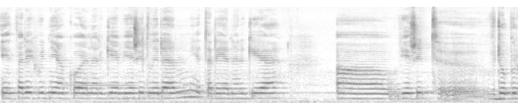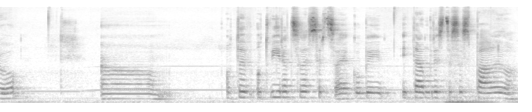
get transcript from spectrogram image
Je tady hodně jako energie věřit lidem, je tady energie a, věřit e, v dobro, a, otev, otvírat své srdce, jakoby i tam, kde jste se spálila.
